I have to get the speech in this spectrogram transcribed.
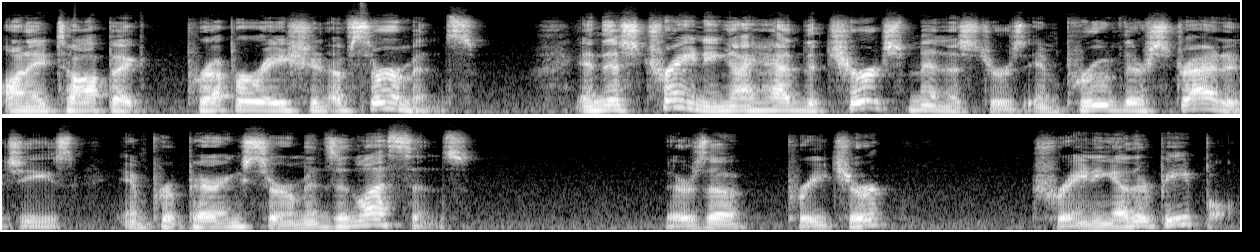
on a topic preparation of sermons. In this training, I had the church ministers improve their strategies in preparing sermons and lessons. There's a preacher training other people.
